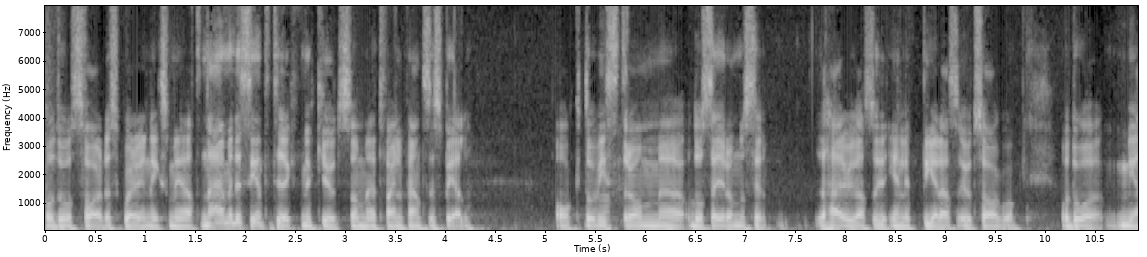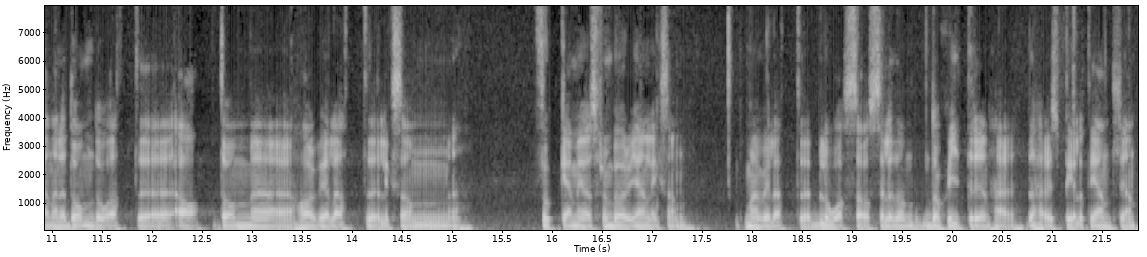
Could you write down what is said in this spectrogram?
Och då svarade Square Enix med att nej men det ser inte tillräckligt mycket ut som ett Final Fantasy-spel. Och då visste de, eh, och då säger de, det här är ju alltså enligt deras utsago. Och då menade de då att eh, ja, de eh, har velat eh, liksom fucka med oss från början. Liksom. Har velat eh, blåsa oss, eller de, de skiter i den här, det här spelet egentligen.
